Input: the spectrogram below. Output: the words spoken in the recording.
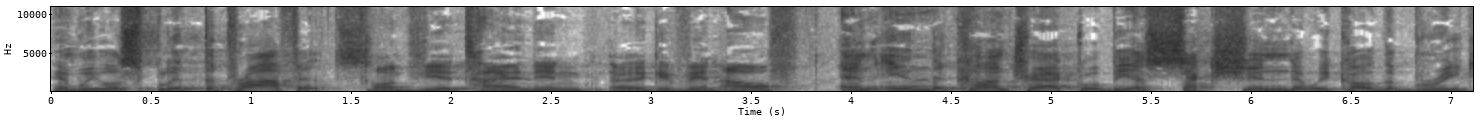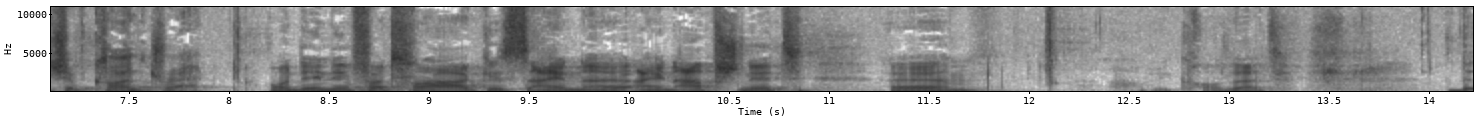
And we will split the profits. Und wir teilen den äh, Gewinn auf. And in the contract will be a section that we call the breach of contract. Und in dem Vertrag ist ein, äh, ein Abschnitt, ähm, how do you call that? The,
